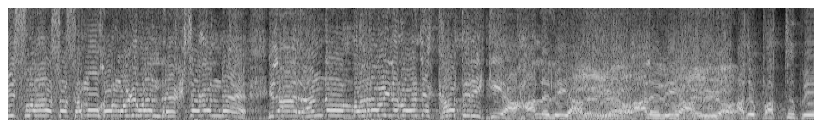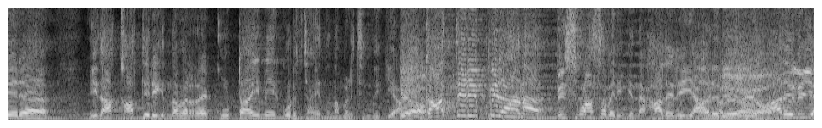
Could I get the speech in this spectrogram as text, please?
വിശ്വാസ സമൂഹം മുഴുവൻ രക്ഷകന്റെ ഇതാ രണ്ടാം വരവിന് വേണ്ടി കാത്തിരിക്കുക. അത് പത്ത് പേര് ഇതാ കാത്തിരിക്കുന്നവരുടെ കൂട്ടായ്മയെ കുറിച്ചായിരുന്നു നമ്മൾ ചിന്തിക്കുക. കാത്തിരിപ്പിലാണ് വിശ്വാസം ഇരിക്കുന്നത് ഹാലലിയ ഹാലലിയ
